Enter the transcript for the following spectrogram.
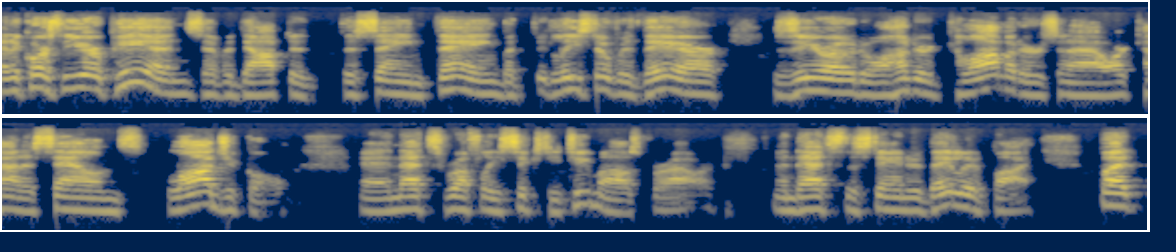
And of course, the Europeans have adopted the same thing, but at least over there, zero to 100 kilometers an hour kind of sounds logical. And that's roughly 62 miles per hour. And that's the standard they live by. But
